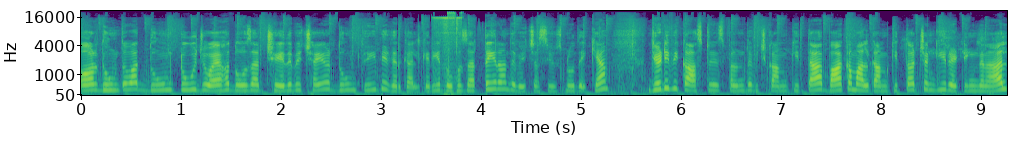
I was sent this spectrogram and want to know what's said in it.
ਔਰ ਧੂਮ ਤੋਂ ਬਾਅਦ ਧੂਮ 2 ਜੋ ਹੈ ਉਹ 2006 ਦੇ ਵਿੱਚ ਆਈ ਔਰ ਧੂਮ 3 ਦੀ ਅਗਰ ਗੱਲ ਕਰੀਏ 2013 ਦੇ ਵਿੱਚ ਅਸੀਂ ਉਸ ਨੂੰ ਦੇਖਿਆ। ਜਿਹੜੀ ਵੀ ਕਾਸਟ ਇਸ ਫਿਲਮ ਦੇ ਵਿੱਚ ਕੰਮ ਕੀਤਾ, ਬਾ ਕਮਾਲ ਕੰਮ ਕੀਤਾ ਔਰ ਚੰਗੀ ਰੇਟਿੰਗ ਦੇ ਨਾਲ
